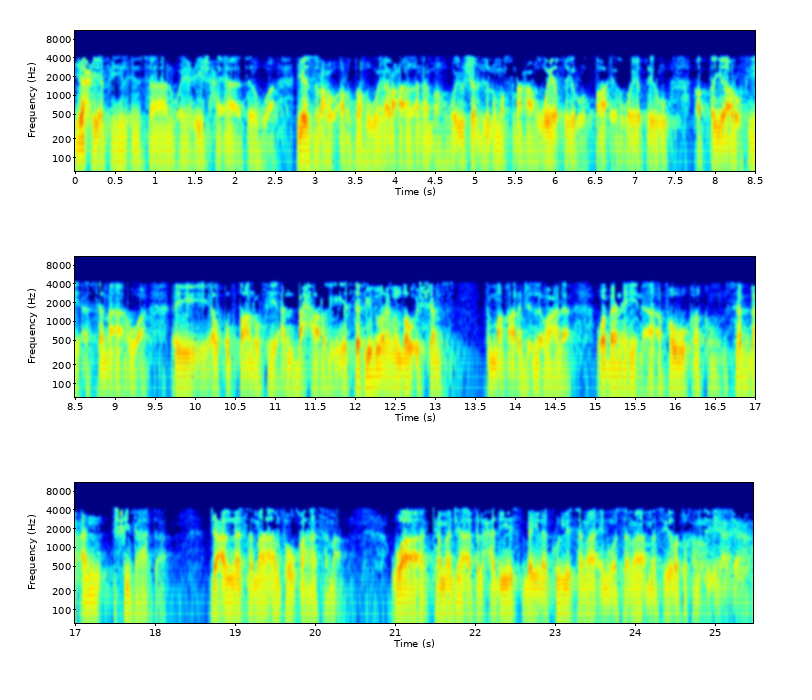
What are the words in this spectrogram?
يحيا فيه الإنسان ويعيش حياته ويزرع أرضه ويرعى غنمه ويشغل مصنعه ويطير الطائر ويطير الطيار في السماء والقبطان في البحر يستفيدون من ضوء الشمس. ثم قال جل وعلا وبنينا فوقكم سبعا شدادا. جعلنا سماء فوقها سماء. وكما جاء في الحديث بين كل سماء وسماء مسيرة خمسمائة عام.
